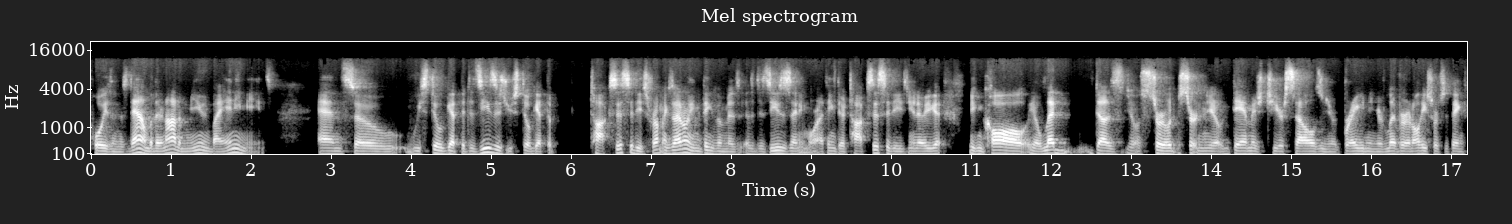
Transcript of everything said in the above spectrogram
poisons down, but they're not immune by any means. And so we still get the diseases. You still get the toxicities from because I don't even think of them as, as diseases anymore. I think they're toxicities. You know, you get you can call you know lead does you know certain certain you know damage to your cells and your brain and your liver and all these sorts of things.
